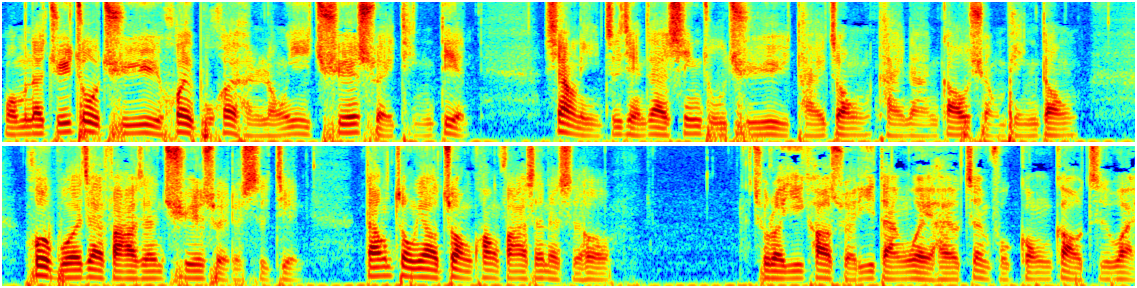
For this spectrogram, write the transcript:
我们的居住区域会不会很容易缺水停电？像你之前在新竹区域、台中、台南、高雄、屏东，会不会再发生缺水的事件？当重要状况发生的时候，除了依靠水利单位还有政府公告之外，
